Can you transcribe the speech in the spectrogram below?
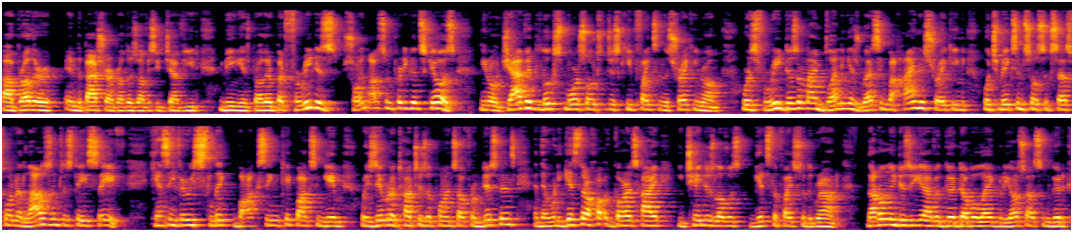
uh, brother in the Bashar brothers, obviously Javid being his brother. But Farid is showing off some pretty good skills. You know, Javid looks more so to just keep fights in the striking realm, whereas Farid doesn't mind blending his wrestling behind his striking, which makes him so successful and allows him to stay safe. He has a very slick boxing, kickboxing game where he's able to touch his opponents up from distance, and then when he gets their guards high, he changes levels, gets the fights to the ground. Not only does he have a good double leg, but he also has some good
